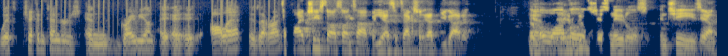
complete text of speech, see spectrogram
with chicken tenders and gravy on eh, eh, eh, all that. Is that right? Five cheese sauce on top, but yes, it's actually that you got it. The Yeah. whole waffle is just noodles and cheese. Yeah, and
